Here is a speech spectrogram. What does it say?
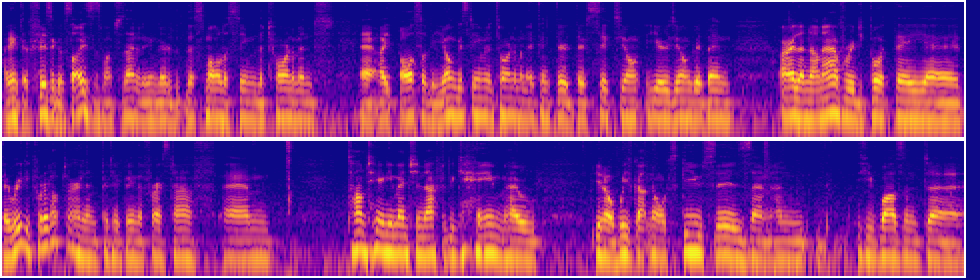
I think their physical size as much as anything. They're the smallest team in the tournament. Uh, I, also the youngest team in the tournament. I think they're they're six young, years younger than Ireland on average, but they uh, they really put it up to Ireland, particularly in the first half. Um, Tom Tierney mentioned after the game how you know we've got no excuses, and, and he wasn't. Uh,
